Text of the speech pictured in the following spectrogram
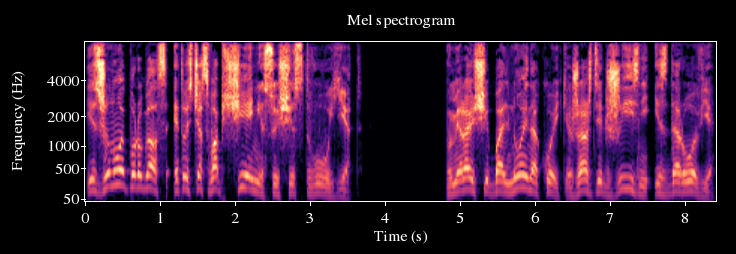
и с женой поругался, этого сейчас вообще не существует. Умирающий больной на койке жаждет жизни и здоровья,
